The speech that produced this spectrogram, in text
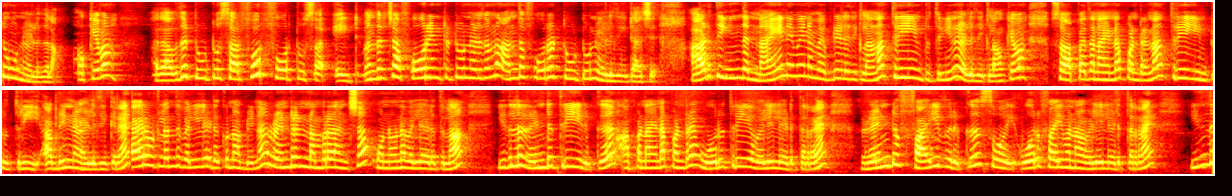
டூன்னு எழுதலாம். ஓகேவா அதாவது two two are four four two are eight வந்துருச்சா? ஃபோர் இன்ட்டு டூன்னு எழுதோம்னா அந்த ஃபோரை டூ டூன்னு எழுதிட்டாச்சு. அடுத்து இந்த நைனுமே நம்ம எப்படி எழுதிக்கலாம்னா த்ரீ இன்ட்டு த்ரீன்னு எழுதிக்கலாம். ஓகேவா ஸோ அப்போ தான் நான் என்ன பண்ணுறேன்னா த்ரீ இன்ட்டு த்ரீ அப்படின்னு நான் எழுதிக்கிறேன். ஸ்கொயர் ரூட்லேருந்து வெளியில் எடுக்கணும் அப்படின்னா ரெண்டு ரெண்டு நம்பராக இருந்துச்சா? ஒன்று ஒன்று வெளியில் எடுத்துலாம். இதில் ரெண்டு த்ரீ இருக்குது அப்போ நான் என்ன பண்ணுறேன் ஒரு த்ரீயை வெளியில் எடுத்துறேன். ரெண்டு ஃபைவ் இருக்குது ஸோ ஒரு ஃபைவை நான் வெளியில் எடுத்துடுறேன் இந்த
